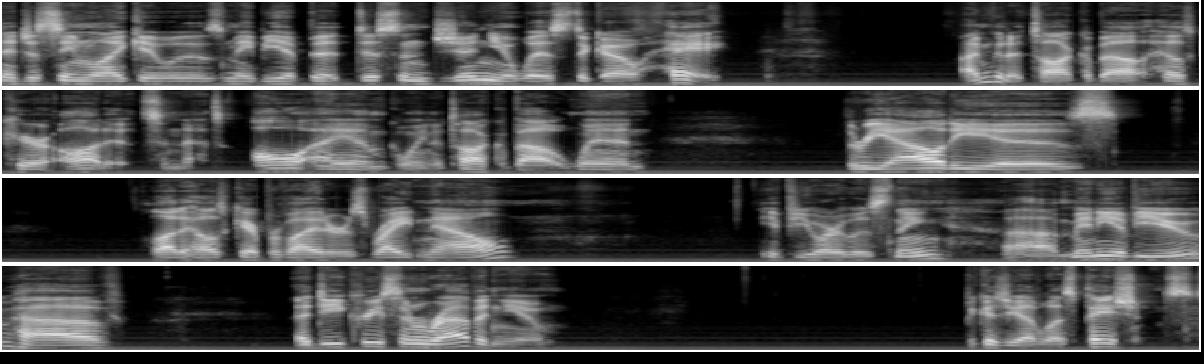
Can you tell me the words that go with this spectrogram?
it just seemed like it was maybe a bit disingenuous to go, hey, I'm going to talk about healthcare audits, and that's all I am going to talk about. When the reality is, a lot of healthcare providers right now, if you are listening, uh, many of you have a decrease in revenue because you have less patients.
